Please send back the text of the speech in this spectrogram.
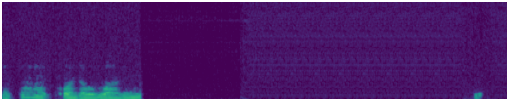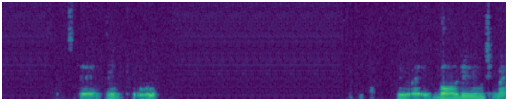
about 0.01 the input to a volume to make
